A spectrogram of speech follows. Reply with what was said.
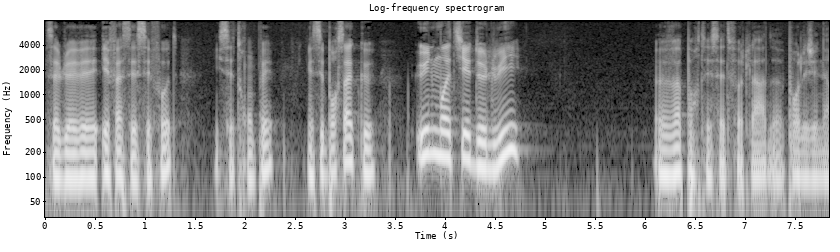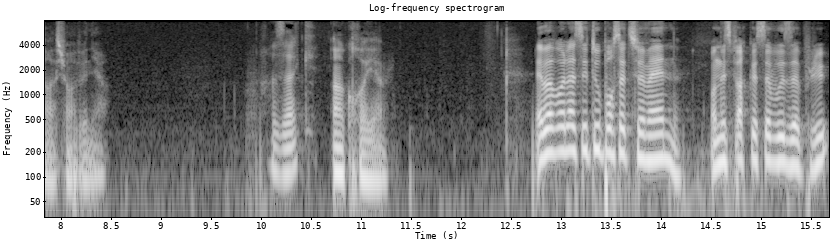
ça lui avait effacé ses fautes, il s'est trompé. Et c'est pour ça que une moitié de lui va porter cette faute-là pour les générations à venir. Razak Incroyable. Et ben voilà, c'est tout pour cette semaine. On espère que ça vous a plu.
